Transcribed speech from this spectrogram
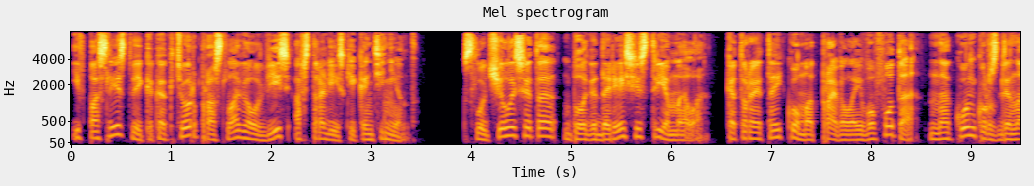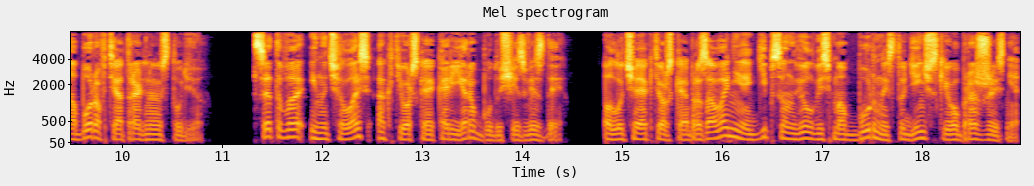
и впоследствии как актер прославил весь австралийский континент. Случилось это благодаря сестре Мела, которая тайком отправила его фото на конкурс для набора в театральную студию. С этого и началась актерская карьера будущей звезды. Получая актерское образование, Гибсон вел весьма бурный студенческий образ жизни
